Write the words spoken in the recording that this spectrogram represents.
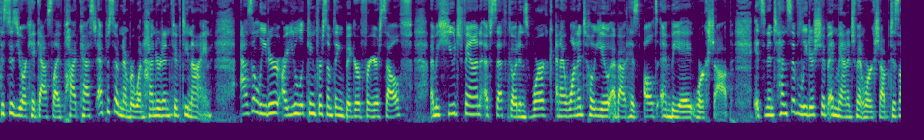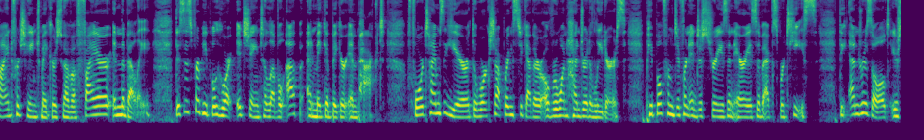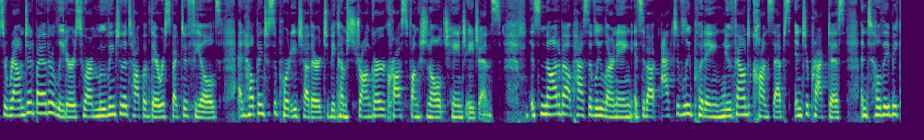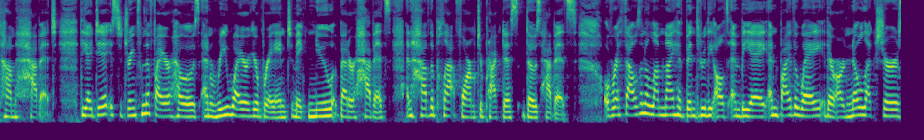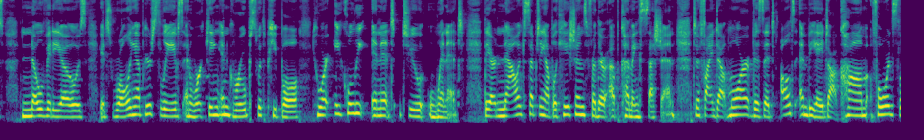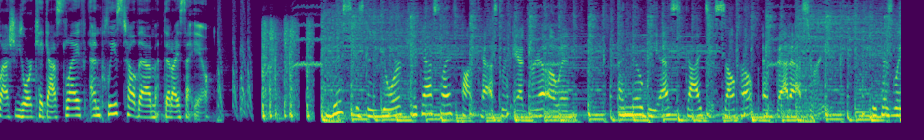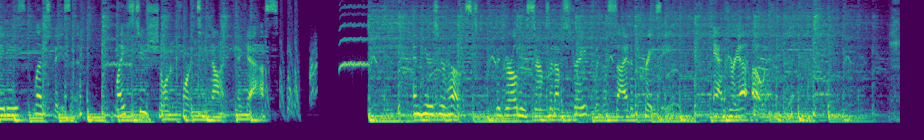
This is your Kick Ass Life podcast, episode number 159. As a leader, are you looking for something bigger for yourself? I'm a huge fan of Seth Godin's work, and I want to tell you about his Alt MBA workshop. It's an intensive leadership and management workshop designed for changemakers who have a fire in the belly. This is for people who are itching to level up and make a bigger impact. Four times a year, the workshop brings together over 100 leaders, people from different industries and areas of expertise. The end result, you're surrounded by other leaders who are moving to the top of their respective fields and helping to support each other to become stronger cross-functional change agents. It's not about passively learning. It's about actively putting newfound concepts into practice until they become habit. The idea is to drink from the fire hose and rewire your brain to make new, better habits and have the platform to practice those habits. Over a thousand alumni have been through the Alt MBA. And by the way, there are no lectures, no videos. It's rolling up your sleeves and working in groups with people who are equally it to win it. They are now accepting applications for their upcoming session. To find out more, visit altmba.com forward slash your kickass life and please tell them that I sent you. This is the Your Kickass Life podcast with Andrea Owen, a no BS guide to self help and badassery. Because, ladies, let's face it, life's too short for it to not kick ass. And here's your host, the girl who serves it up straight with a side of crazy, Andrea Owen.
